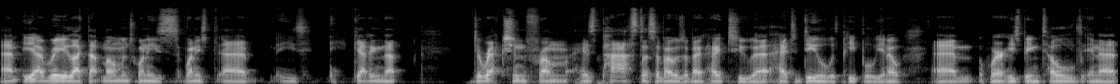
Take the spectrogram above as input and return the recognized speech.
Um, yeah, I really like that moment when he's, when he's, uh, he's getting that direction from his past, I suppose, about how to, uh, how to deal with people, you know, um, where he's being told in a,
